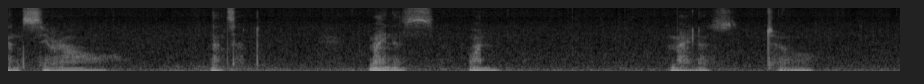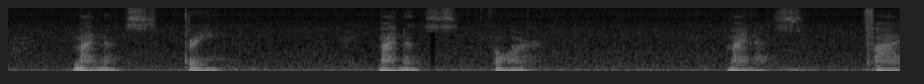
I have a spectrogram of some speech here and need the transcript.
and zero. That's it. Minus one, minus two, minus three, minus four, minus five.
